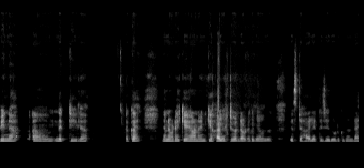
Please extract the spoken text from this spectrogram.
പിന്നെ നെറ്റിയിൽ ഒക്കെ. ഞാൻ എവിടെയൊക്കെയാണ് എനിക്ക് ഹൈലൈറ്റ് വേണ്ട അവിടെയൊക്കെ ഞാൻ ഒന്ന് ജസ്റ്റ് ഹൈലൈറ്റ് ചെയ്ത് കൊടുക്കുന്നുണ്ട്.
